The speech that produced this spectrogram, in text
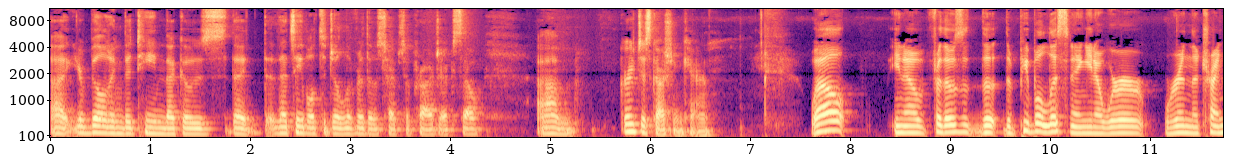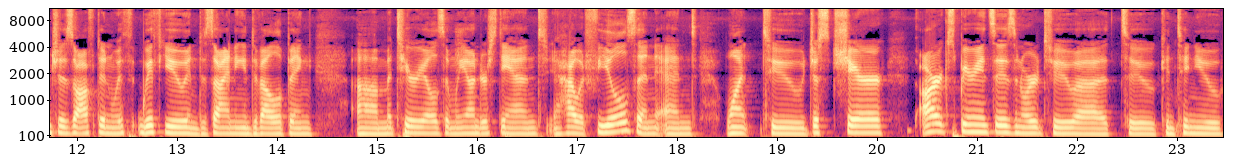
Uh, you're building the team that goes that that's able to deliver those types of projects. So, um, great discussion, Karen. Well, you know, for those the the people listening, you know, we're we're in the trenches often with with you in designing and developing um, materials, and we understand how it feels, and and want to just share our experiences in order to uh, to continue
